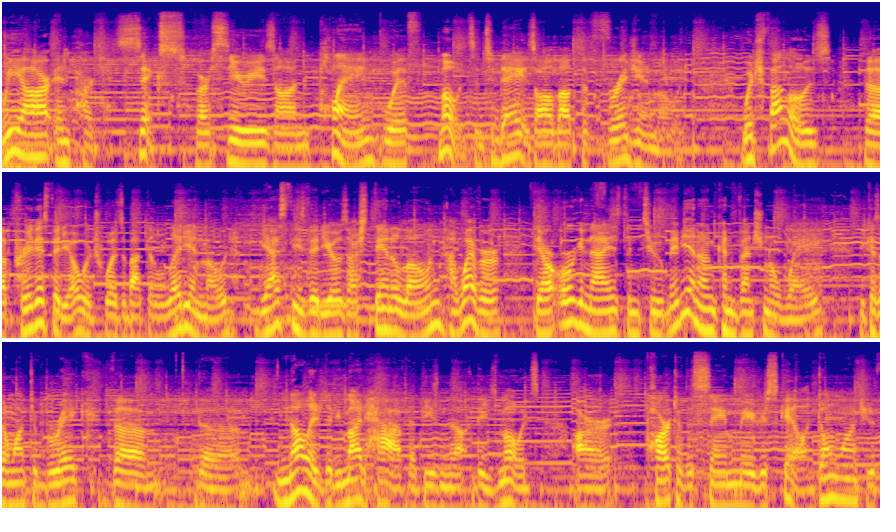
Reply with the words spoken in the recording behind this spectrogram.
We are in part six of our series on playing with modes, and today is all about the Phrygian mode, which follows the previous video, which was about the Lydian mode. Yes, these videos are standalone, however, they are organized into maybe an unconventional way because I want to break the, the knowledge that you might have that these, these modes are part of the same major scale. I don't want you to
